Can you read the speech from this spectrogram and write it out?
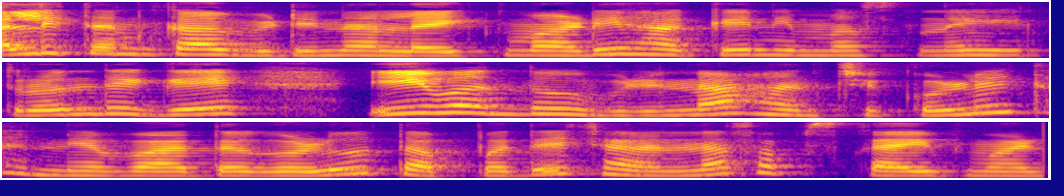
ಅಲ್ಲಿ ತನಕ ವಿಡಿಯೋನ ಲೈಕ್ ಮಾಡಿ, ಹಾಗೆ ನಿಮ್ಮ ಸ್ನೇಹಿತರೊಂದಿಗೆ ಈ ಒಂದು ವಿಡಿಯೋನ ಹಂಚಿಕೊಳ್ಳಿ. ಧನ್ಯವಾದಗಳು. ತಪ್ಪದೇ ಚಾನಲ್ನ ಸಬ್ಸ್ಕ್ರೈಬ್ ಮಾಡಿ.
